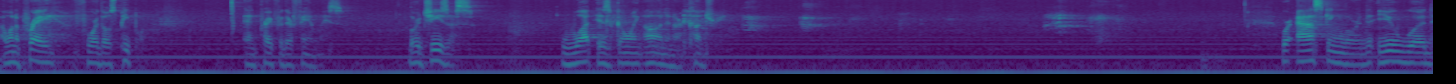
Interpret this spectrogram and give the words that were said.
I want to pray for those people and pray for their families. Lord Jesus, what is going on in our country? We're asking, Lord, that you would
